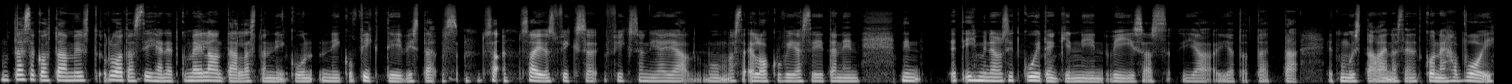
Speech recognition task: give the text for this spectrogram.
Mutta tässä kohtaa myös luotan siihen, että kun meillä on tällaista niin kuin, niin kuin fiktiivistä science fictionia ja muun muassa elokuvia siitä, niin, niin että ihminen on sitten kuitenkin niin viisas ja, ja tota, että, että muistaa aina sen, että konehan voi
